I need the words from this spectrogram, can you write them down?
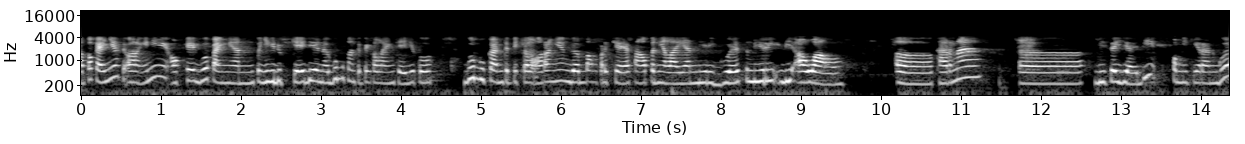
Atau kayaknya si orang ini oke gue pengen punya hidup kayak dia. Nah gue bukan tipikal yang kayak gitu. Gue bukan tipikal orang yang gampang percaya sama penilaian diri gue sendiri di awal. Eh, karena eh, bisa jadi pemikiran gue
